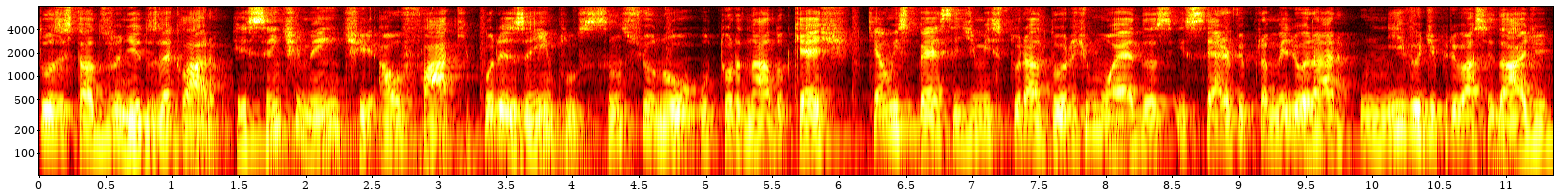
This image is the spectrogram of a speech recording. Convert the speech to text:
dos Estados Unidos, é claro. Recentemente, a OFAC, por exemplo, sancionou o Tornado Cash, que é uma espécie de misturador de moedas e serve para melhorar o nível de privacidade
